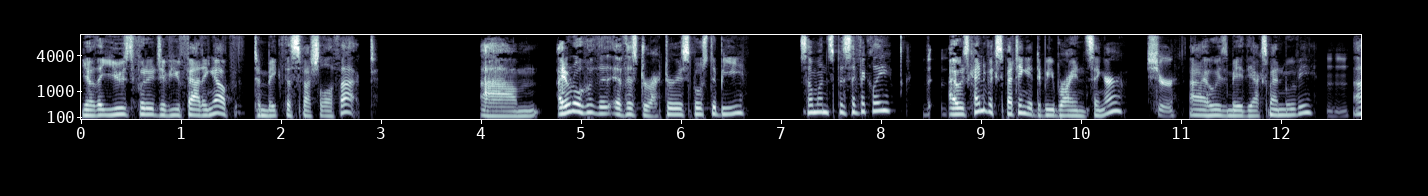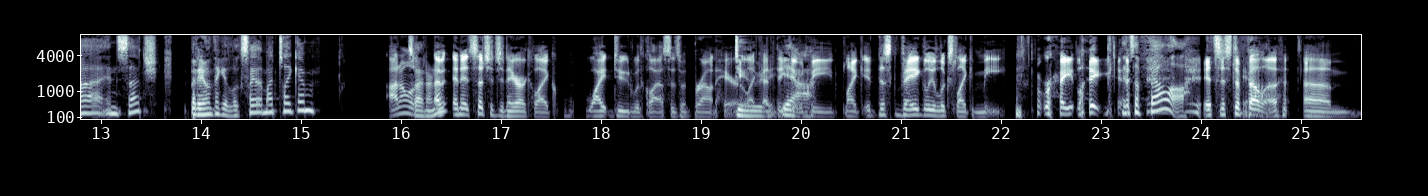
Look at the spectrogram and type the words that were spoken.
You know, they used footage of you fatting up to make the special effect. Um, I don't know who the, if this director is supposed to be someone specifically. Th- I was kind of expecting it to be Bryan Singer Sure, uh, who's made the X Men movie Mhm. uh, and such, but I don't think it looks like that much like him. I don't. So I don't know. and it's such a generic like white dude with glasses with brown hair. Dude, like I think it would be like it, this vaguely looks like me, right? Like It's a fella. It's just a Yeah. fella. Um,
